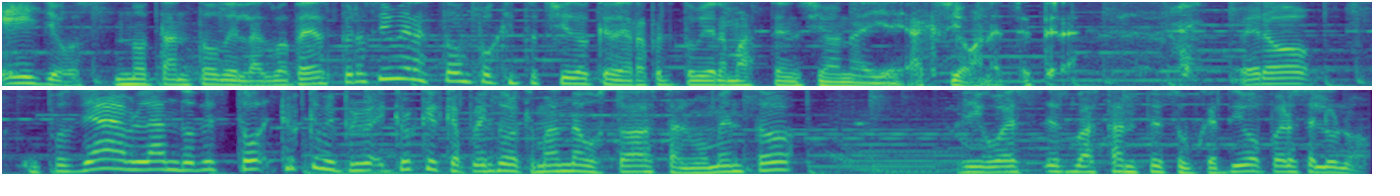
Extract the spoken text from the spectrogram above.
ellos, no tanto de las batallas, pero si hubiera estado un poquito chido que de repente tuviera más tensión y acción, etcétera. Pero pues ya hablando de esto, creo que mi primer, creo que el capítulo que más me ha gustado hasta el momento, digo, es, es bastante subjetivo, pero es el uno.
